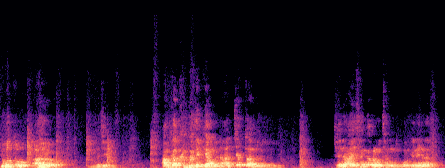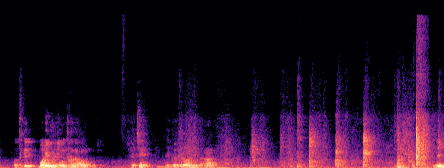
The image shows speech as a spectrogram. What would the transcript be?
이것도 안 어려워요. 그치? 아까 그거에 비하면 난 잽도 안 되는 거예요. 쟤는 아예 생각을 못 하는 거고 얘네는 어떻게 머리 굴리면 다 나오는 거죠. 됐지? 이제 끝으로 갑니다. 근데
